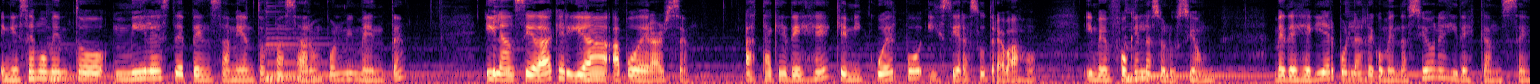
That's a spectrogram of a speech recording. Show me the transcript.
En ese momento miles de pensamientos pasaron por mi mente y la ansiedad quería apoderarse, hasta que dejé que mi cuerpo hiciera su trabajo y me enfoqué en la solución me dejé guiar por las recomendaciones y descansé.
